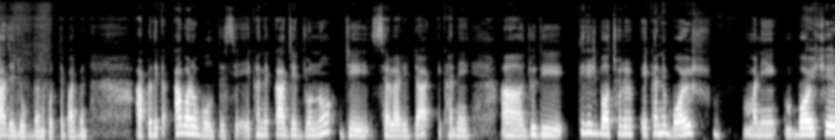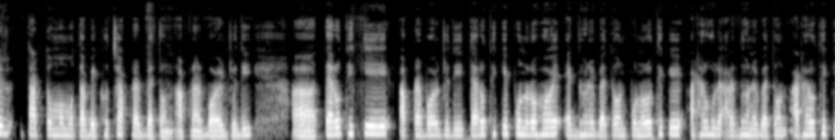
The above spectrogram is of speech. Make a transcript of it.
কাজে যোগদান করতে পারবেন। আপনাদেরকে আবারও বলতেছি, এখানে কাজের জন্য যেই স্যালারিটা এখানে যদি তিরিশ বছরের, এখানে বয়স মানে বয়সের তারতম্য মোতাবেক হচ্ছে আপনার বেতন। আপনার বয়স যদি তেরো থেকে, আপনার বয়স যদি তেরো থেকে পনেরো হয়, এক ধরনের বেতন, পনেরো থেকে আঠারো হলে আরেক ধরনের বেতন, আঠারো থেকে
